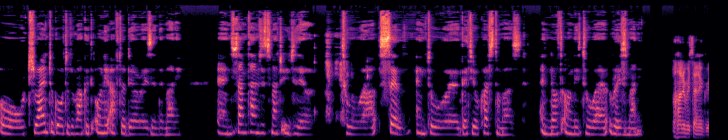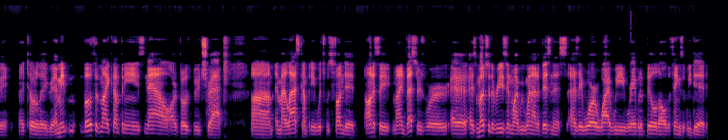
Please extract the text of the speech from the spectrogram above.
or trying to go to the market only after they're raising the money. And sometimes it's much easier to uh, sell and to uh, get your customers and not only to uh, raise money. 100% agree. I totally agree. I mean, both of my companies now are both bootstrapped. Um, and my last company, which was funded, honestly, my investors were uh, as much of the reason why we went out of business as they were why we were able to build all the things that we did.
